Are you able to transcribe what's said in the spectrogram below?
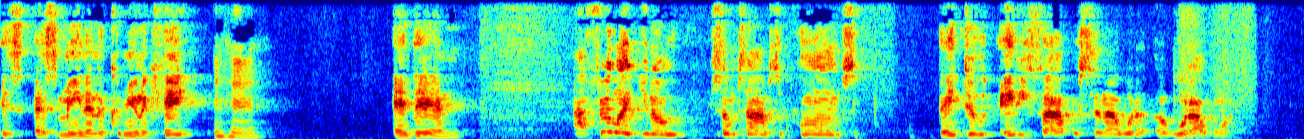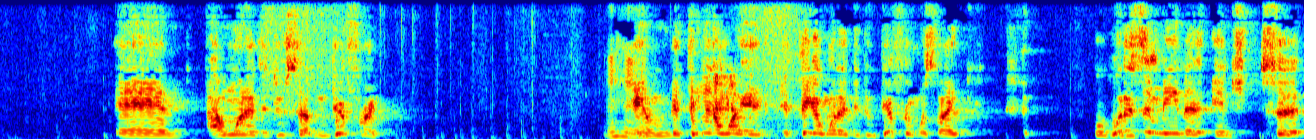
is as meaning to communicate, mm-hmm. and then I feel like you know sometimes the poems they do 85% of what, of what I want. And I wanted to do something different. Mm-hmm. And the thing I wanted, the thing I wanted to do different was like, well, what does it mean to, to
